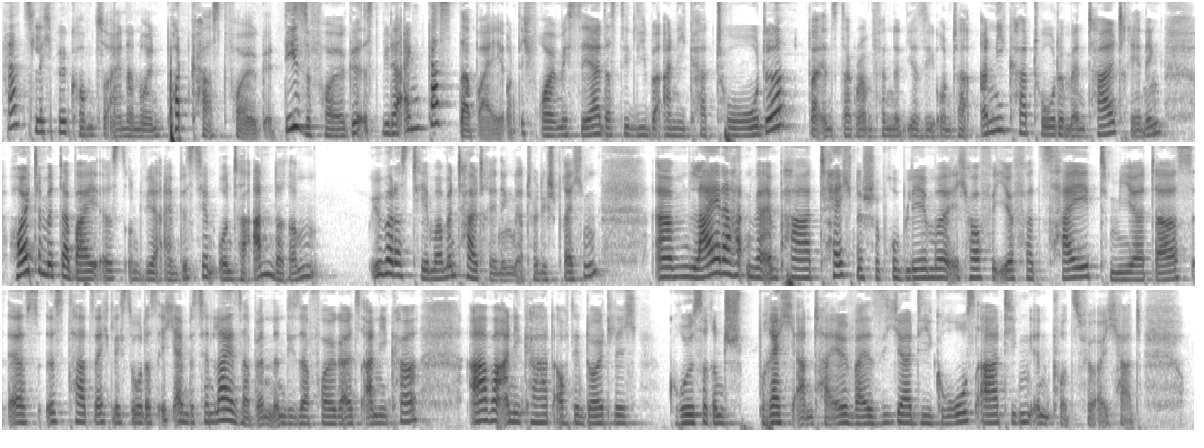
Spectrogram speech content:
Herzlich willkommen zu einer neuen Podcast-Folge. Diese Folge ist wieder ein Gast dabei und ich freue mich sehr, dass die liebe Annika Tode, bei Instagram findet ihr sie unter Annika Tode Mentaltraining, heute mit dabei ist und wir ein bisschen unter anderem über das Thema Mentaltraining natürlich sprechen. Ähm, leider hatten wir ein paar technische Probleme. Ich hoffe, ihr verzeiht mir das. Es ist tatsächlich so, dass ich ein bisschen leiser bin in dieser Folge als Annika. Aber Annika hat auch den deutlich größeren Sprechanteil, weil sie ja die großartigen Inputs für euch hat.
